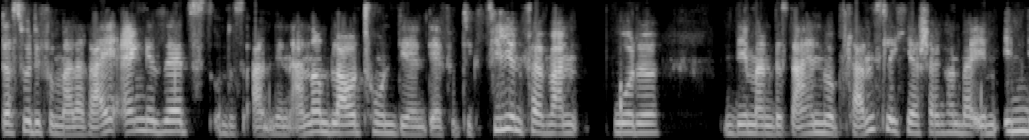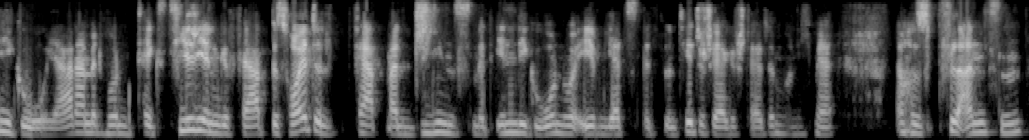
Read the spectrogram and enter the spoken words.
Das wurde für Malerei eingesetzt und das, den anderen Blauton, der, der für Textilien verwandt wurde, den man bis dahin nur pflanzlich herstellen kann, war eben Indigo. Ja, damit wurden Textilien gefärbt. Bis heute färbt man Jeans mit Indigo, nur eben jetzt mit synthetisch hergestelltem und nicht mehr aus Pflanzen.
